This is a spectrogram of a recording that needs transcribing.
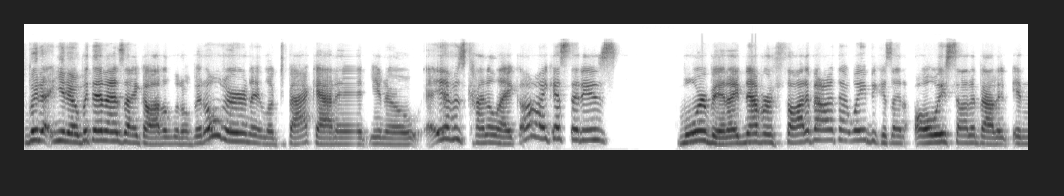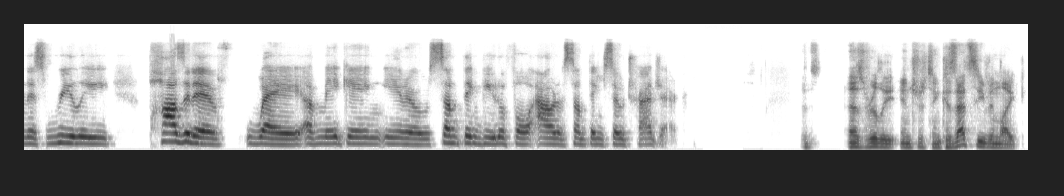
But, you know, but then as I got a little bit older and I looked back at it, you know, it was kind of like, oh, I guess that is morbid. I'd never thought about it that way because I'd always thought about it in this really positive way of making, you know, something beautiful out of something so tragic. It's, that's really interesting because that's even like,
